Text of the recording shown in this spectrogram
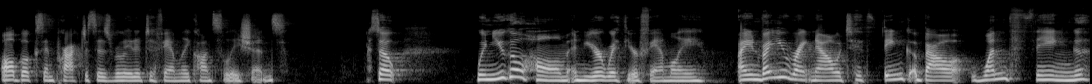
all books and practices related to family constellations. So, when you go home and you're with your family, I invite you right now to think about one thing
